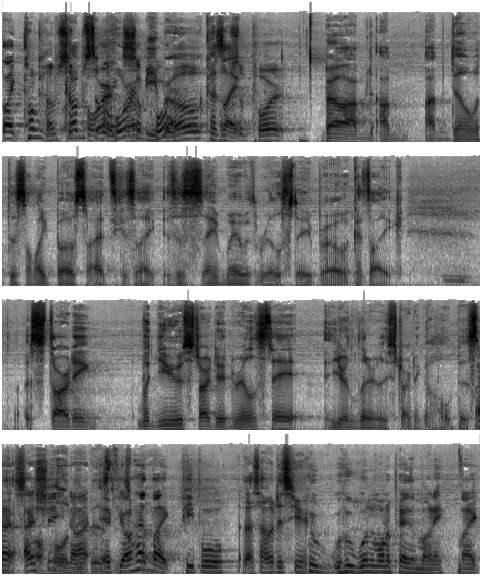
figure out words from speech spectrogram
Like come come support, support, me, bro. Because Come like, support. bro, I'm I'm I'm dealing with this on like both sides. Because like, it's the same way with real estate, bro. Because like, mm. starting when you start doing real estate, you're literally starting a whole I, business. I a shit whole you new not. If y'all had bro. like people that's how it is here. who who wouldn't want to pay the money. Like,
